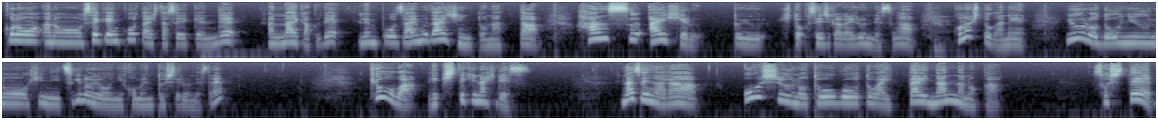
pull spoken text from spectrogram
このあの政権交代した政権であの内閣で連邦財務大臣となったハンス・アイヘルという人政治家がいるんですが、うんこの人がねユーロ導入の日に次のようにコメントしてるんですね。今日は歴史的な日です。なぜなら欧州の統合とは一体何なのかそして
